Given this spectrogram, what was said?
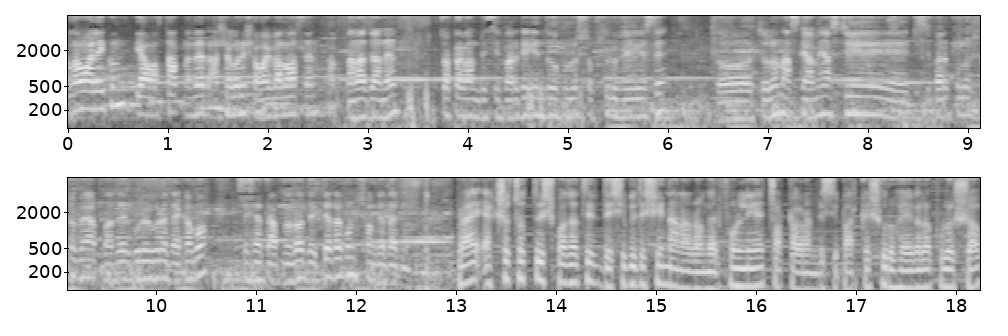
সালামু আলাইকুম, কি অবস্থা আপনাদের? আশা করি সবাই ভালো আছেন। আপনারা জানেন, চট্টগ্রাম ডিসি পার্কে কিন্তু ফুলোৎসব শুরু হয়ে গেছে। তো চলুন, আজকে আমি আসছি ডিসি পার্ক ফুলোৎসবে আপনাদের ঘুরে ঘুরে দেখাবো। সে সাথে আপনারাও দেখতে থাকুন, সঙ্গে থাকুন। প্রায় একশো ছত্রিশ প্রজাতির দেশি বিদেশি নানা রঙের ফুল নিয়ে চট্টগ্রাম ডিসি পার্কে শুরু হয়ে গেল ফুলোৎসব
